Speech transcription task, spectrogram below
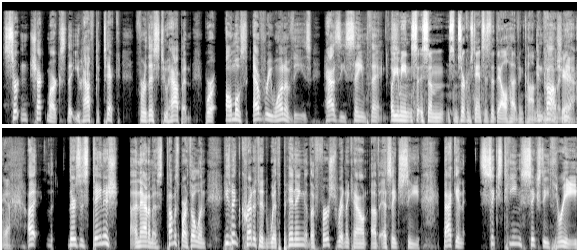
certain check marks that you have to tick for this to happen, where almost every one of these has these same things. Oh, you mean s- some some circumstances that they all have in common? In common, yeah. yeah. Uh, th- there's this Danish anatomist, Thomas Bartholin. He's been credited with penning the first written account of SHC back in 1663.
